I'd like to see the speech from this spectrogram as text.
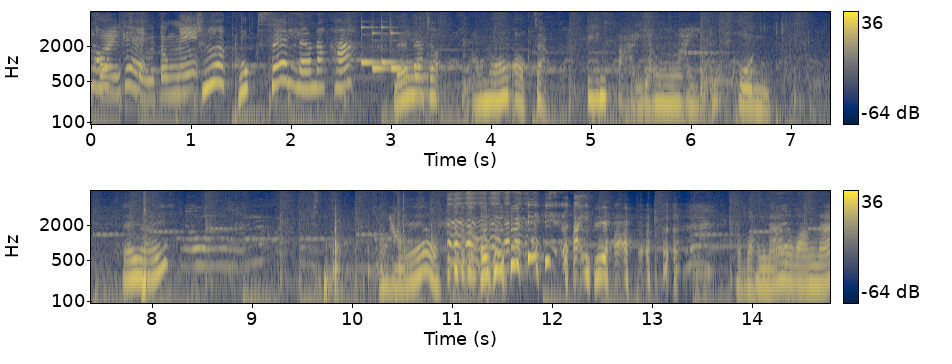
เราไปแกะถือตรงนี้ เชือกทุกเส้นแล้วนะคะ และเราจะเอาน้องออกจากปีนป่ายยังไงทุกคน ได้ไหมระวังนะเอาแล้วอะไรเนี่ยระวังนะระวังนะ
